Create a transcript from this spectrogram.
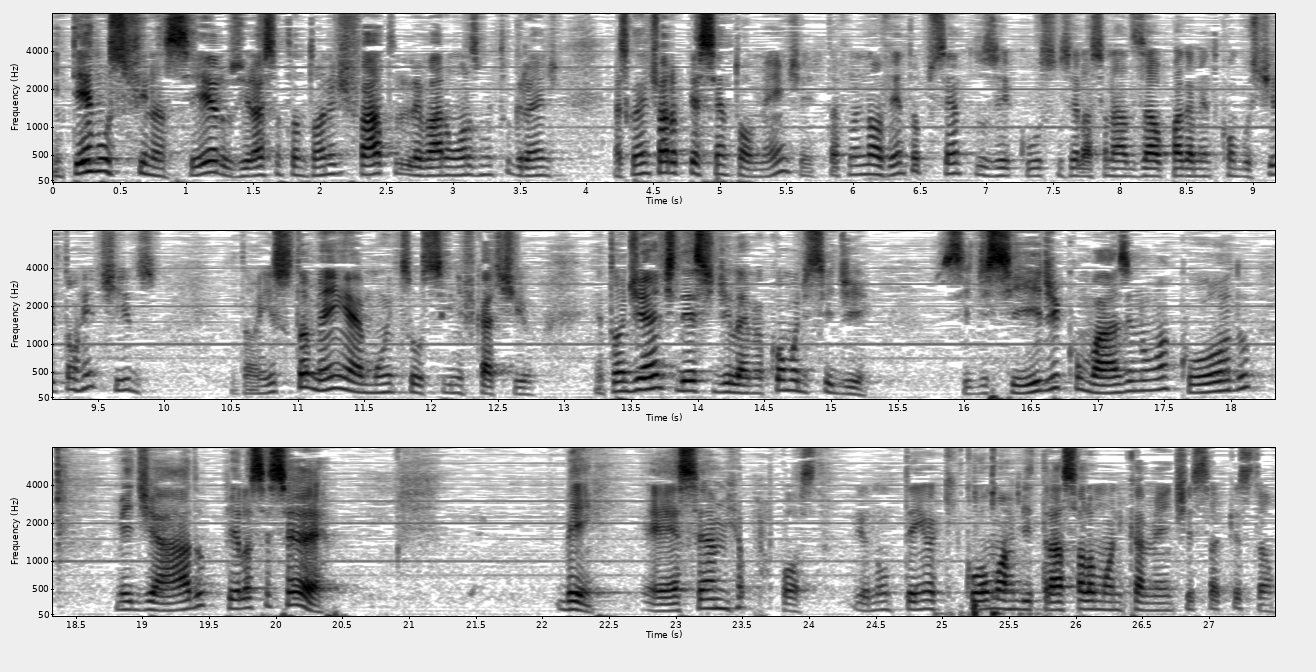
Em termos financeiros, Giral e Santo Antônio, de fato, levaram um ônus muito grande. Mas quando a gente olha percentualmente, a gente está falando de 90% dos recursos relacionados ao pagamento de combustível estão retidos. Então, isso também é muito significativo. Então, diante desse dilema, como decidir? Se decide com base num acordo mediado pela CCE. Bem, essa é a minha proposta. Eu não tenho aqui como arbitrar salomonicamente essa questão.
